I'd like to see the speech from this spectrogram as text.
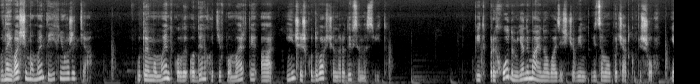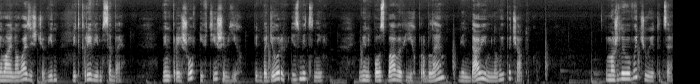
в найважчі моменти їхнього життя. У той момент, коли один хотів померти, а інший шкодував, що народився на світ. Під приходом я не маю на увазі, що він від самого початку пішов. Я маю на увазі, що він відкрив їм себе. Він прийшов і втішив їх, підбадьорив і зміцнив. Він позбавив їх проблем, він дав їм новий початок. І, можливо, ви чуєте це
